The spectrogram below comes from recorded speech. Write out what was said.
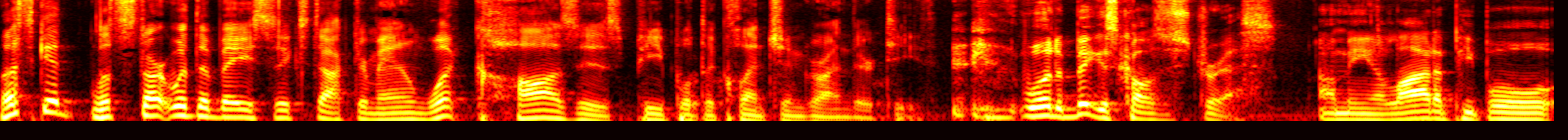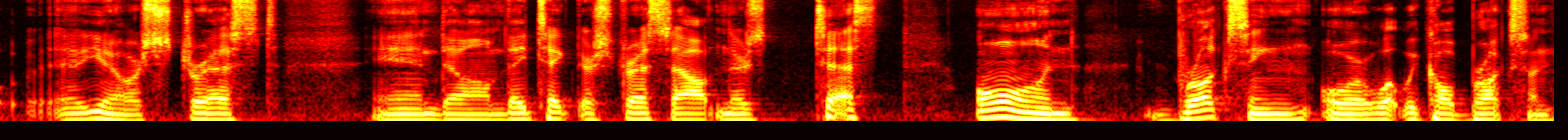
let's get let's start with the basics, Doctor Mann. What causes people to clench and grind their teeth? well, the biggest cause is stress. I mean, a lot of people, uh, you know, are stressed, and um, they take their stress out. And there's tests on bruxing or what we call bruxing.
